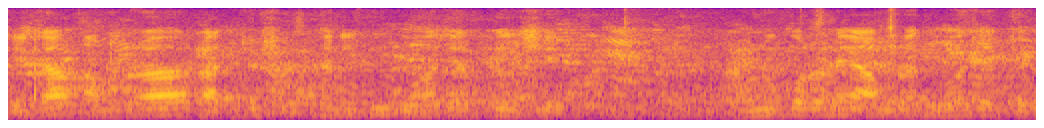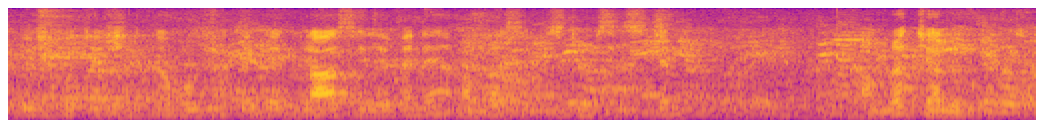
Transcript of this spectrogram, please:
যেটা আমরা রাজ্য শিক্ষানীতি দু হাজার তেইশে অনুকরণে আমরা দু হাজার চব্বিশ পঁচিশ শিক্ষাবর্ষ থেকে ক্লাস ইলেভেনে আমরা সেমিস্টার সিস্টেম আমরা চালু করেছি।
